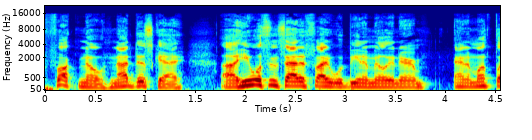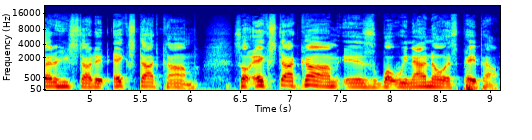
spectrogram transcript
Fuck no, not this guy. Uh, he wasn't satisfied with being a millionaire, and a month later he started X.com. So X.com is what we now know as PayPal.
